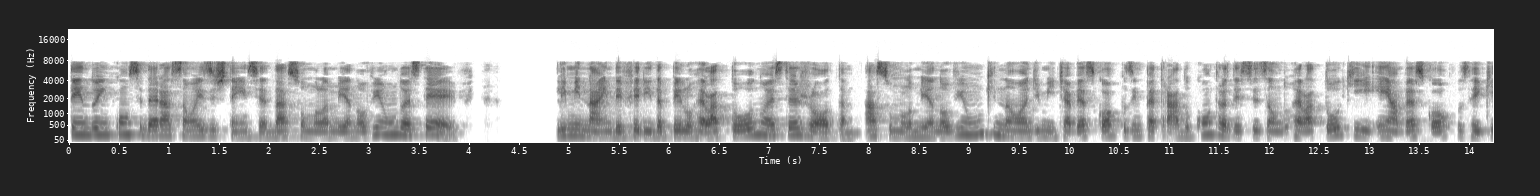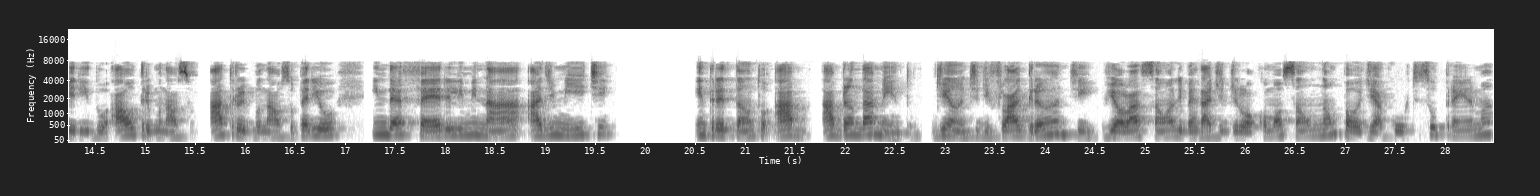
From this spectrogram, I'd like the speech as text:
tendo em consideração a existência da súmula 691 do STF liminar indeferida pelo relator no STJ, a súmula 691, que não admite habeas corpus impetrado contra a decisão do relator que, em habeas corpus requerido ao Tribunal, a Tribunal Superior, indefere liminar, admite, entretanto, abrandamento. Diante de flagrante violação à liberdade de locomoção, não pode a Corte Suprema,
